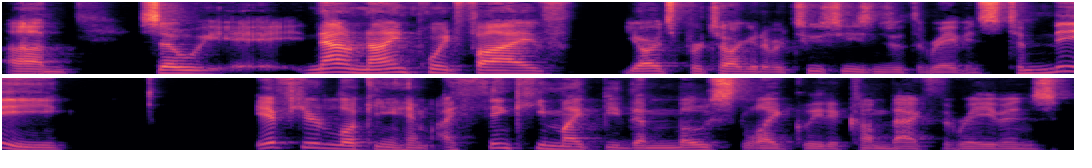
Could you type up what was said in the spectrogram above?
Um, so eh, now 9.5 yards per target over two seasons with the Ravens. To me, if you're looking at him, I think he might be the most likely to come back to the Ravens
